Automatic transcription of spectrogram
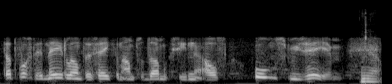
dat wordt in Nederland en zeker in Amsterdam gezien als ons museum. Ja.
